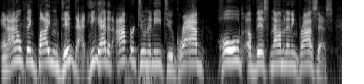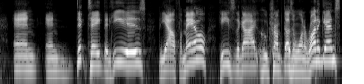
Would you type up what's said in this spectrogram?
And I don't think Biden did that. He had an opportunity to grab hold of this nominating process and and dictate that he is the alpha male. He's the guy who Trump doesn't want to run against.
